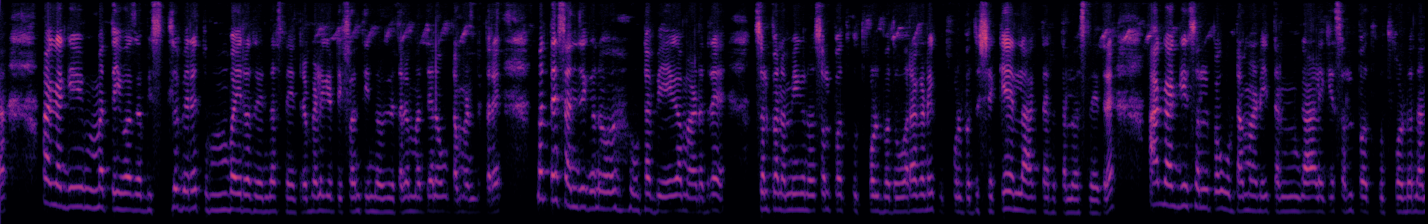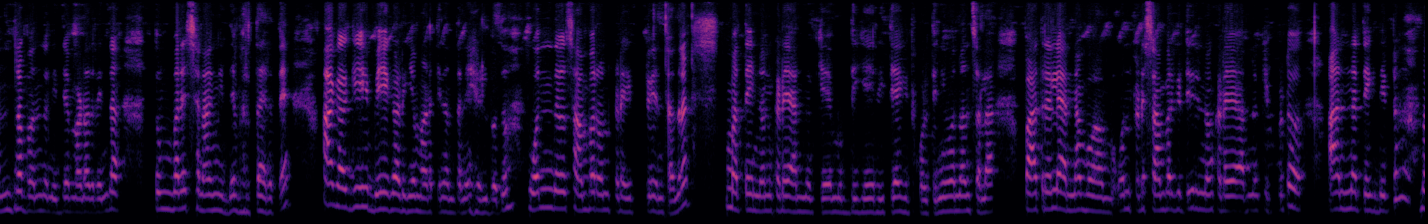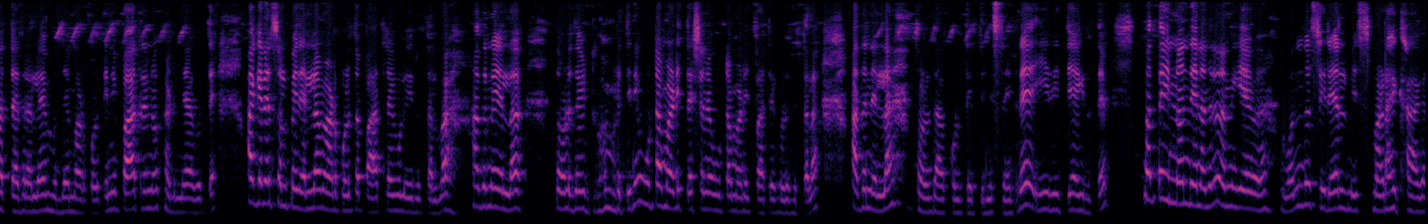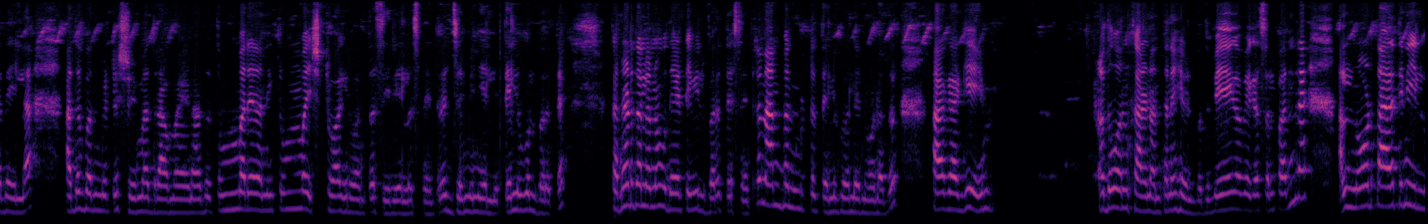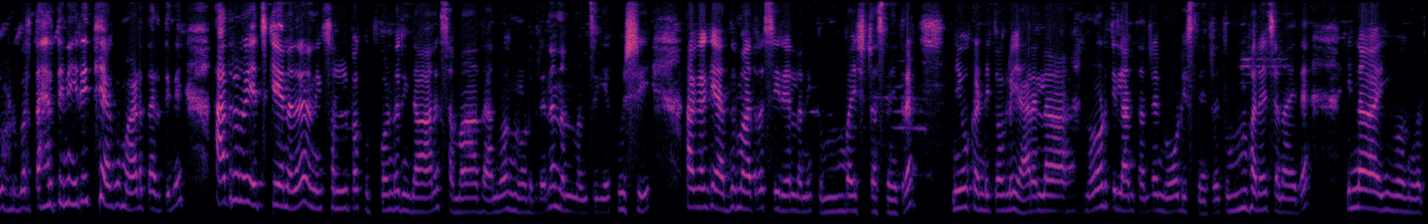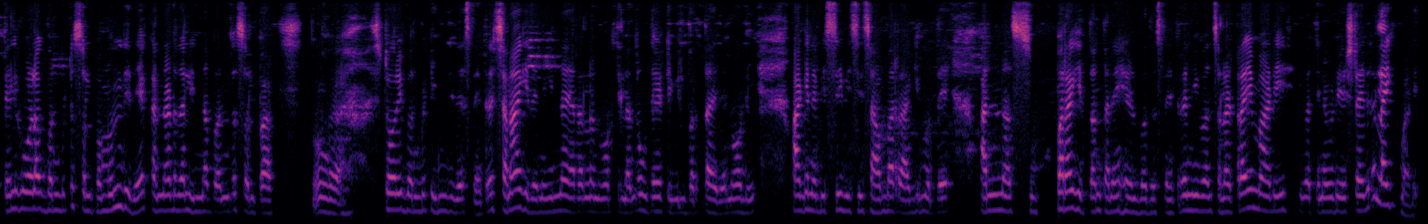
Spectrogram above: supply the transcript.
ಹಾಗಾಗಿ ಮತ್ತೆ ಇವಾಗ ಬಿಸಿಲು ಬೇರೆ ತುಂಬಾ ಇರೋದ್ರಿಂದ ಸ್ನೇಹಿತರೆ, ಬೆಳಿಗ್ಗೆ ಟಿಫನ್ ತಿಂದು ಹೋಗಿರ್ತಾರೆ, ಮಧ್ಯಾಹ್ನ ಊಟ ಮಾಡಿರ್ತಾರೆ ಮತ್ತೆ ಸಂಜೆಗೂ ಊಟ ಬೇಗ ಮಾಡಿದ್ರೆ ಸ್ವಲ್ಪ ನಮಗೂ ಸ್ವಲ್ಪ ಹೊತ್ತು ಕುತ್ಕೊಳ್ಬೋದು, ಹೊರಗಡೆ ಕುತ್ಕೊಳ್ಬೋದು ಸೆಕೆ ಎಲ್ಲ ಆಗ್ತಾ ಇರುತ್ತಲ್ವ ಸ್ನೇಹಿತರೆ. ಹಾಗಾಗಿ ಸ್ವಲ್ಪ ಊಟ ಮಾಡಿ ತಣ್ಣಗಾಳಿಗೆ ಸ್ವಲ್ಪ ಹೊತ್ತು ಕುತ್ಕೊಂಡು ನಂತರ ಬಂದು ನಿದ್ದೆ ಮಾಡೋದ್ರಿಂದ ತುಂಬಾನೇ ಚೆನ್ನಾಗಿ ನಿದ್ದೆ ಬರ್ತಾ ಇರುತ್ತೆ. ಹಾಗಾಗಿ ಬೇಗ ಅಡುಗೆ ಮಾಡ್ತೀನಿ ಅಂತಾನೆ ಹೇಳ್ಬೋದು. ಒಂದು ಸಾಂಬಾರ್ ಒಂದ್ ಕಡೆ ಇಟ್ಟು ಅಂತಂದ್ರೆ ಮತ್ತೆ ಇನ್ನೊಂದ್ ಕಡೆ ಅನ್ನಕ್ಕೆ ಮುದ್ದಿಗೆ ರೀತಿಯಾಗಿ ಇಟ್ಕೊಳ್ತೀನಿ. ಒಂದೊಂದ್ಸಲ ಪಾತ್ರೆಲೆ ಅನ್ನ ಒಂದ್ ಕಡೆ ಸಾಂಬಾರ್ಗೆ ಇಟ್ಟಿದ್ರೆ ಇನ್ನೊಂದ್ ಕಡೆ ಅನ್ನಕ್ಕೆ ಇಟ್ಬಿಟ್ಟು ಅನ್ನ ತೆಗ್ದಿಟ್ಟು ಮತ್ತೆ ಅದ್ರಲ್ಲೇ ಮುದ್ದೆ ಮಾಡ್ಕೊಳ್ತೀನಿ. ಪಾತ್ರೆನೂ ಕಡಿಮೆ ಆಗುತ್ತೆ. ಹಾಗೇನೆ ಸ್ವಲ್ಪ ಇದೆಲ್ಲ ಮಾಡ್ಕೊಳ್ತಾ ಪಾತ್ರೆಗಳು ಇರುತ್ತಲ್ವಾ, ಅದನ್ನ ಎಲ್ಲ ತೊಳೆದು ಇಟ್ಕೊಂಡ್ಬಿಡ್ತೀನಿ. ಊಟ ಮಾಡಿದ ತಕ್ಷಣ ಊಟ ಮಾಡಿದ ಪಾತ್ರೆಗಳು ಇರುತ್ತಲ್ಲ, ಅದನ್ನೆಲ್ಲ ತೊಳೆದು ಹಾಕೊಳ್ತಿರ್ತೀನಿ ಸ್ನೇಹಿತರೆ. ಈ ರೀತಿಯಾಗಿರುತ್ತೆ. ಮತ್ತೆ ಇನ್ನೊಂದೇನಂದ್ರೆ ನನಗೆ ಒಂದು ಸೀರಿಯಲ್ ಮಿಸ್ ಮಾಡಕ್ ಆಗದೇ ಇಲ್ಲ. ಅದು ಬಂದ್ಬಿಟ್ಟು ಶ್ರೀಮದ್ ರಾಮಾಯಣ. ಅದು ತುಂಬಾನೇ ನನಗೆ ತುಂಬಾ ಇಷ್ಟವಾಗಿರುವಂತ ಸೀರಿಯಲ್ ಸ್ನೇಹಿತರೆ. ಜಮೀನಿಯಲ್ಲಿ ತೆಲುಗುಲ್ ಬರುತ್ತೆ. ಕನ್ನಡದಲ್ಲೂ ಉದಯ ಟಿವಿಲಿ ಬರುತ್ತೆ ಸ್ನೇಹಿತರೆ. ನಾನು ಬಂದ್ಬಿಟ್ಟು ತೆಲುಗಲ್ಲೇ ನೋಡೋದು. ಹಾಗಾಗಿ ಅದು ಒಂದ್ ಕಾರಣ ಅಂತಾನೆ ಹೇಳ್ಬೋದು. ಬೇಗ ಬೇಗ ಸ್ವಲ್ಪ ಅಂದ್ರೆ ಅಲ್ಲಿ ನೋಡ್ತಾ ಇರ್ತೀನಿ ಇಲ್ಲಿ ನೋಡಿ ಬರ್ತಾ ಇರ್ತೀನಿ, ಈ ರೀತಿಯಾಗೂ ಮಾಡ್ತಾ ಇರ್ತೀನಿ. ಆದ್ರೂ ಹೆಚ್ಚಿಗೆ ಏನಂದ್ರೆ ನನಗೆ ಸ್ವಲ್ಪ ಕುತ್ಕೊಂಡು ನಿಧಾನಕ್ಕೆ ಸಮಾಧಾನವಾಗಿ ನೋಡಿದ್ರೇನೆ ನನ್ನ ಮನಸ್ಸಿಗೆ ಖುಷಿ. ಹಾಗಾಗಿ ಅದು ಮಾತ್ರ ಸೀರಿಯಲ್ ನನಗೆ ತುಂಬಾ ಇಷ್ಟ ಸ್ನೇಹಿತರೆ. ನೀವು ಖಂಡಿತವಾಗ್ಲೂ ಯಾರೆಲ್ಲ ನೋಡ್ತಿಲ್ಲ ಅಂತಂದ್ರೆ ನೋಡಿ ಸ್ನೇಹಿತರೆ, ತುಂಬಾನೇ ಚೆನ್ನಾಗಿದೆ. ಇನ್ನ ಇವಾಗ ತೆಲುಗು ಒಳಗೆ ಬಂದ್ಬಿಟ್ಟು ಸ್ವಲ್ಪ ಮುಂದಿದೆ. ಕನ್ನಡದಲ್ಲಿ ಇನ್ನ ಬಂದು ಸ್ವಲ್ಪ ಸ್ಟೋರಿ ಬಂದ್ಬಿಟ್ಟು ಹಿಂದಿದೆ ಸ್ನೇಹಿತರೆ. ಚೆನ್ನಾಗಿದೆ. ನೀವು ಇನ್ನ ಯಾರೆಲ್ಲ ನೋಡ್ತಿಲ್ಲ ಅಂದ್ರೆ ಉದಯ ಟಿವಿಲಿ ಬರ್ತಾ ಇದೆ, ನೋಡಿ. ಹಾಗೇನೆ ಬಿಸಿ ಬಿಸಿ ಸಾಂಬಾರ್, ರಾಗಿ ಮುದ್ದೆ, ಅನ್ನ ಸೂಪರ್ ಆಗಿತ್ತು ಅಂತಾನೆ ಹೇಳ್ಬೋದು ಸ್ನೇಹಿತರೆ. ನೀವೊಂದ್ಸಲ ಟ್ರೈ ಮಾಡಿ, ಇವತ್ತಿನ ವಿಡಿಯೋ ಇಷ್ಟ ಇದ್ರೆ ಲೈಕ್ ಮಾಡಿ.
